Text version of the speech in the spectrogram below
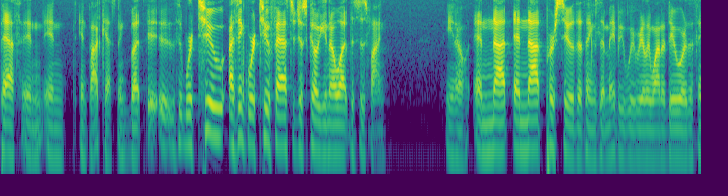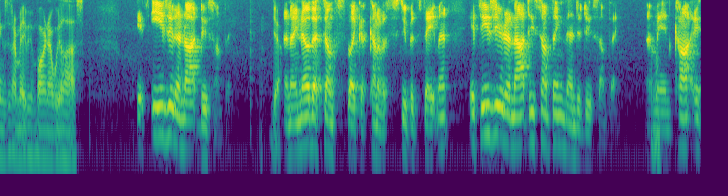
path in in in podcasting but uh, we're too i think we're too fast to just go you know what this is fine you know and not and not pursue the things that maybe we really want to do or the things that are maybe more in our wheelhouse It's easy to not do something. Yeah. And I know that sounds like a kind of a stupid statement. It's easier to not do something than to do something. I mean, com-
